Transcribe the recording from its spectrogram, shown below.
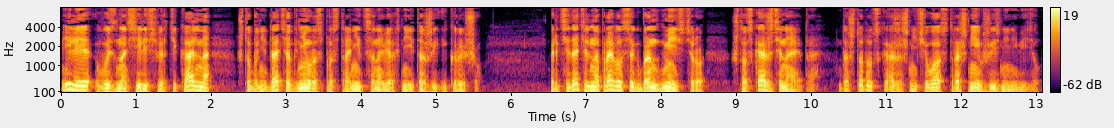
или возносились вертикально, чтобы не дать огню распространиться на верхние этажи и крышу. Председатель направился к брандмейстеру. «Что скажете на это?» «Да что тут скажешь, ничего страшнее в жизни не видел.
